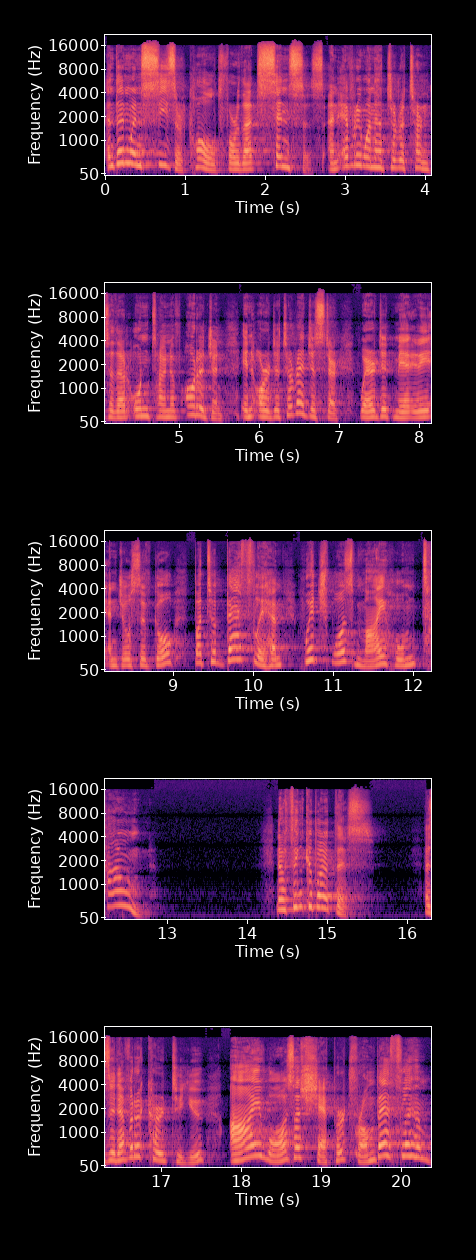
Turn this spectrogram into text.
And then, when Caesar called for that census and everyone had to return to their own town of origin in order to register, where did Mary and Joseph go? But to Bethlehem, which was my hometown. Now, think about this. Has it ever occurred to you? I was a shepherd from Bethlehem.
